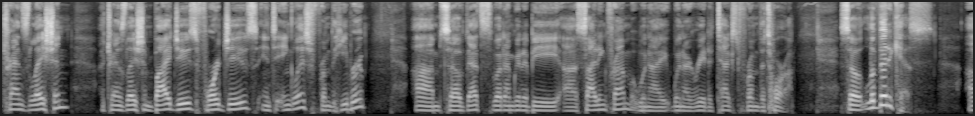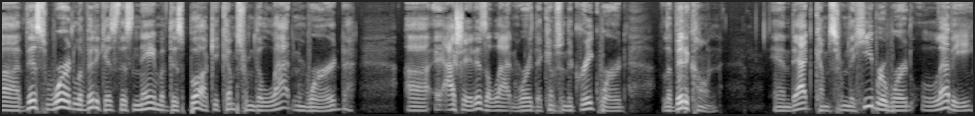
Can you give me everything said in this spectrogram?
translation, a translation by Jews for Jews into English from the Hebrew. Um, so that's what I'm going to be uh, citing from when I when I read a text from the Torah. So Leviticus, uh, this word Leviticus, this name of this book, it comes from the Latin word. Uh, actually, it is a Latin word that comes from the Greek word Leviticon, and that comes from the Hebrew word Levi,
